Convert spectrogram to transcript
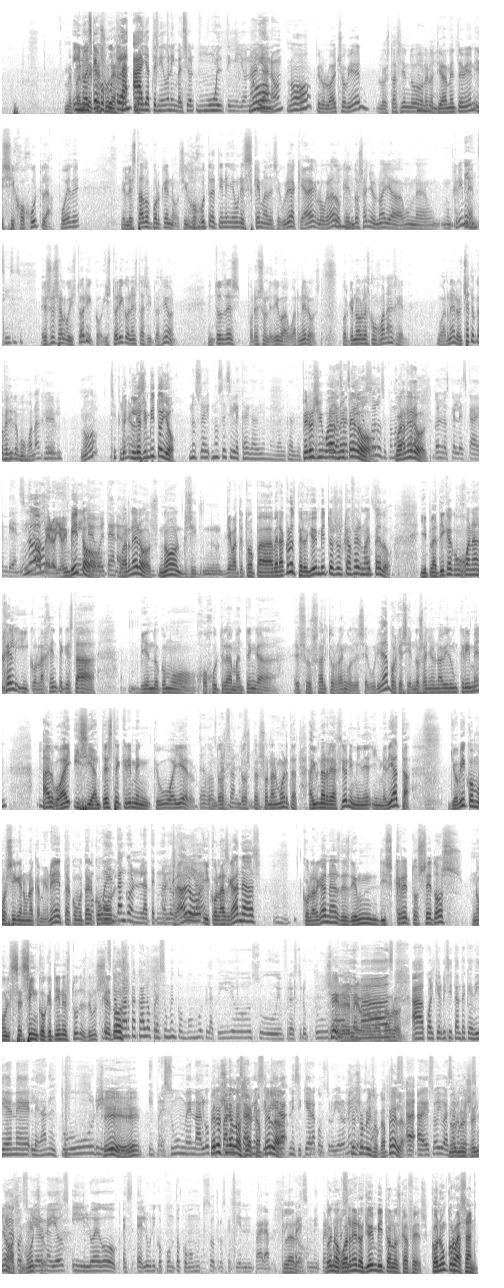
Me Y no es que, Jojutla haya tenido una inversión multimillonaria, ¿no? No, pero lo ha hecho bien, lo está haciendo relativamente bien y si Jojutla puede, el Estado, ¿por qué no? Si Jojutla tiene ya un esquema de seguridad que ha logrado que en dos años no haya una- un, un crimen, Sí, sí, sí. eso es algo histórico, histórico en esta situación. Entonces, por eso le digo a Guarneros, ¿por qué no hablas con Juan Ángel? Guarneros, échate un cafecito con Juan Ángel, ¿no? Sí, Te- claro. Les invito yo. No sé, no sé si le caiga bien el alcalde. Pero es igual, no hay pedo. Guarneros. Con los que les caen bien. Si no, pero yo invito. Guarneros, no, si, llévate todo para Veracruz, pero yo invito a esos cafés, no hay pedo. Y platica con Juan Ángel y con la gente que está viendo cómo Jojutla mantenga esos altos rangos de seguridad, porque si en dos años no ha habido un crimen, algo hay. Y si ante este crimen que hubo ayer, De con dos dos, personas. dos personas muertas, hay una reacción inmedi- inmediata. Yo vi cómo siguen una camioneta, cómo tal, cómo... Cuentan con la tecnología. Claro, y con las ganas, con las ganas, desde un discreto C2, no el C5 que tienes tú, desde un Pero es que C2. aparte acá lo presumen con bombo y platillo, su infraestructura Sí, y demás. A cualquier visitante que viene le dan el tour y, Sí. y presumen algo Pero que eso para ya lo hacía ni siquiera, ni siquiera construyeron Sí, ellos. eso lo ¿no? hizo Capela. A, a eso iba a ser Nos lo lo que ni enseñó siquiera construyeron mucho. ellos y luego es el único punto como muchos otros que tienen para Claro. presumir. Pero Bueno, sí, Guarneros, yo invito a los cafés, con un croissant.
